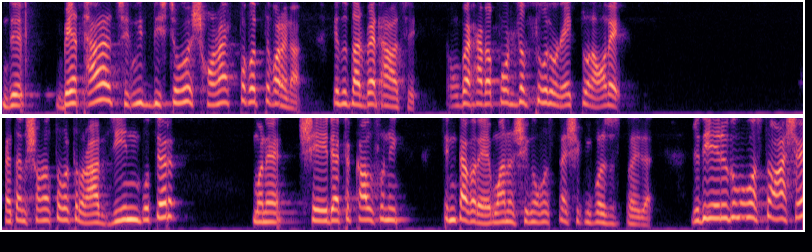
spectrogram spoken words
যে ব্যথা সে নির্দিষ্টভাবে শনাক্ত করতে পারে না, কিন্তু তার ব্যথা আছে। এবং ব্যথাটা পর্যাপ্ত পরিমাণে একটু না অনেক ব্যথা শনাক্ত করতে পারে আর জিন ভূতের মানে সে এটা একটা কাল্পনিক চিন্তা করে, মানসিক অবস্থায় সে বিপর্যস্ত হয়ে যায়। যদি এরকম অবস্থা আসে,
